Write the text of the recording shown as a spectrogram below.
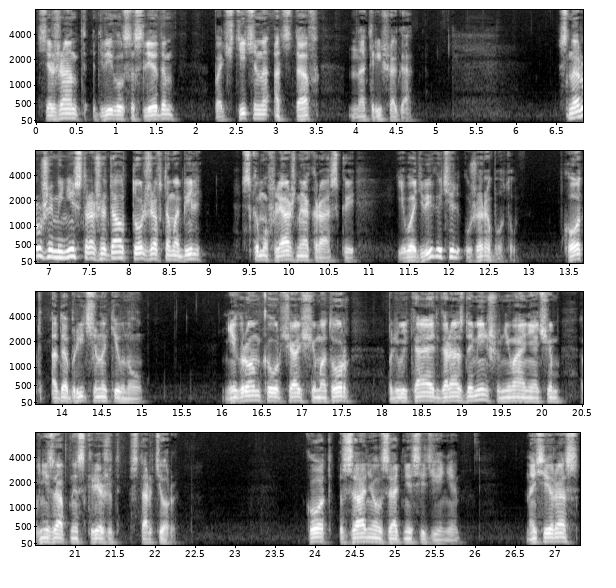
Сержант двигался следом, почтительно отстав на три шага. Снаружи министр ожидал тот же автомобиль с камуфляжной окраской. Его двигатель уже работал. Кот одобрительно кивнул. Негромко урчащий мотор привлекает гораздо меньше внимания, чем внезапный скрежет стартера. Кот занял заднее сиденье. На сей раз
